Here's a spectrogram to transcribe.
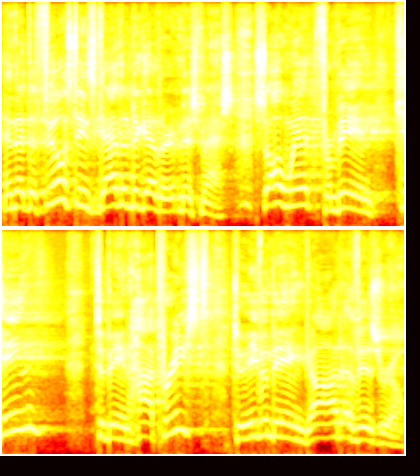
and that the Philistines gathered together at Michmash. Saul went from being king to being high priest to even being God of Israel.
